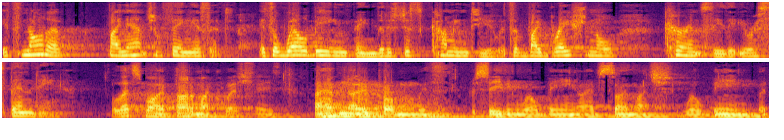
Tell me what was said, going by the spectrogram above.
It's not a financial thing, is it? It's a well-being thing that is just coming to you. It's a vibrational currency that you are spending. Well, that's my part of my question is I have no problem with receiving well-being. I have so much well-being, but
